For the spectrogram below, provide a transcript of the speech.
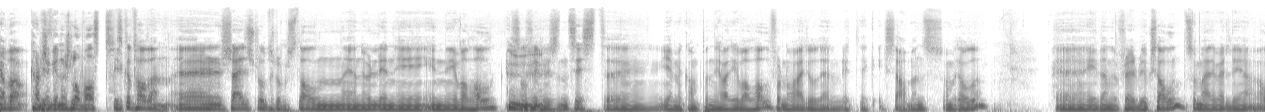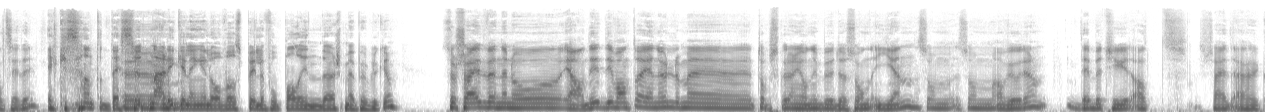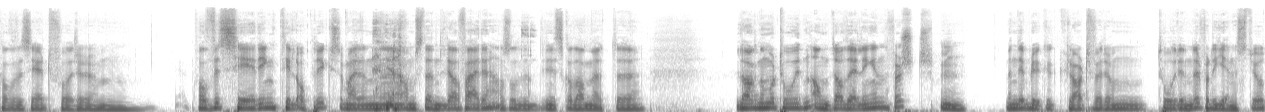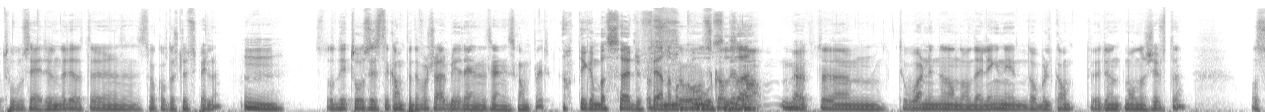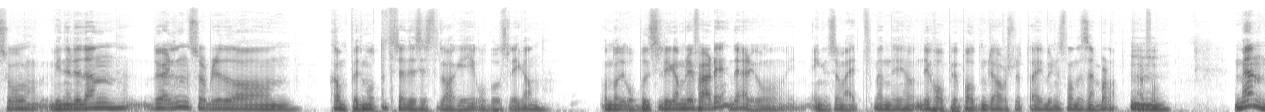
Ja da, kanskje vi, kunne slå fast. vi skal ta den. Eh, Skeid slo Tromsdalen 1-0 inne, i- Valhall. Mhm. Sannsynligvis den siste hjemmekampen de har i Valhall, for nå er jo det blitt ek- eksamensområde i denne flerbrukshallen, som er veldig allsidig. Ikke sant? Dessuten er det ikke lenger lov å spille fotball innendørs med publikum. Så Skeid vender nå Ja, de, de vant da 1-0 med toppskåreren Jonny Budøsson igjen, som, som avgjorde. Det betyr at Skeid er kvalifisert for um, kvalifisering til opprykk, som er en uh, omstendelig affære. Altså, de skal da møte lag nummer to i den andre avdelingen først. Mm. Men det blir jo ikke klart før om to runder, for det gjenstår jo to serierunder i dette såkalte sluttspillet. Mm. Så de to siste kampene for seg blir rene treningskamper. De kan bare surfe gjennom og kose seg. så skal de da møte um, toeren i den andre avdelingen i dobbeltkamp rundt månedsskiftet. Og så vinner de den duellen, så blir det da um, kamper mot det tredje siste laget i Obos-ligaen. Og når Obos-ligaen blir ferdig, det er det jo ingen som veit, men de, de håper jo på at den blir avslutta i begynnelsen av desember, da. I. Mm. Men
